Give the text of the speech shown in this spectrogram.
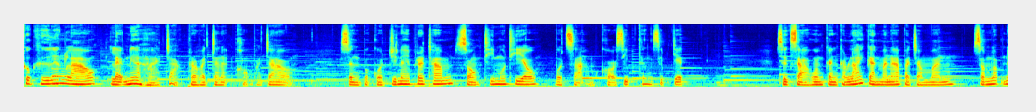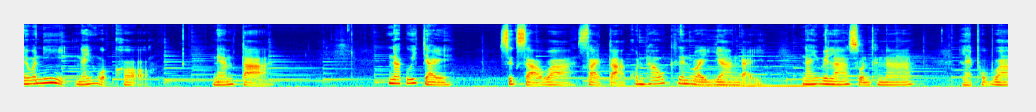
ก็คือเรื่องราวและเนื้อหาจากพระวจนะของพระเจ้า ซึ่งปรากฏอยู่ในพระธรรม 2 ทิโมเทียว บท 3 ข้อ 10 ถึง 17 ศึกษาร่วมกันกับรายการมานาประจำวันสำหรับในวันนี้ในหัวข้อแนมตา นักวิจัย ศึกษาว่าสายตาคนเฮาเคลื่อนไหวอย่างใด ในเวลาสนทนา และพบว่า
